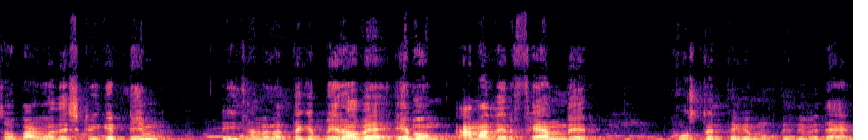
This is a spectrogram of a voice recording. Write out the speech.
সো বাংলাদেশ ক্রিকেট টিম এই ঝামেলার থেকে বের হবে এবং আমাদের ফ্যানদের কষ্টের থেকে মুক্তি দিবে। দেখেন,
